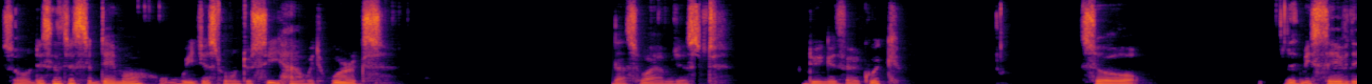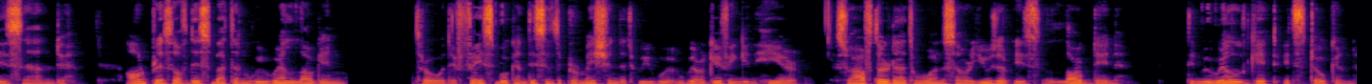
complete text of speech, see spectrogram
So this is just a demo. We just want to see how it works that's why I'm just doing it very quick. So let me save this and on press of this button we will log in through the Facebook and this is the permission that we, we are giving in here. So after that once our user is logged in then we will get its token.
